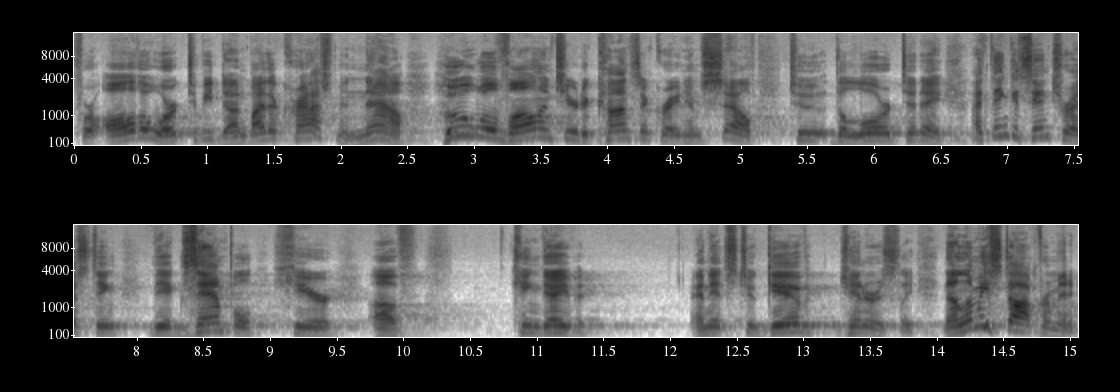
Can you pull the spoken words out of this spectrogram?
for all the work to be done by the craftsmen. Now, who will volunteer to consecrate himself to the Lord today? I think it's interesting the example here of King David and it's to give generously. Now let me stop for a minute.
